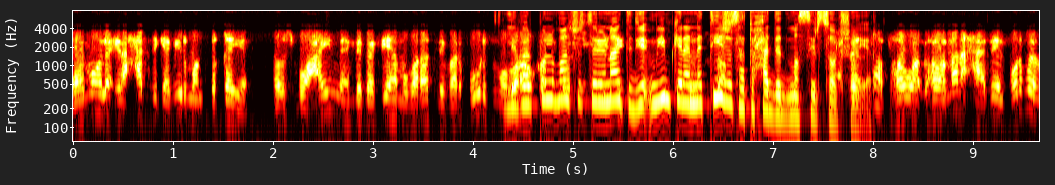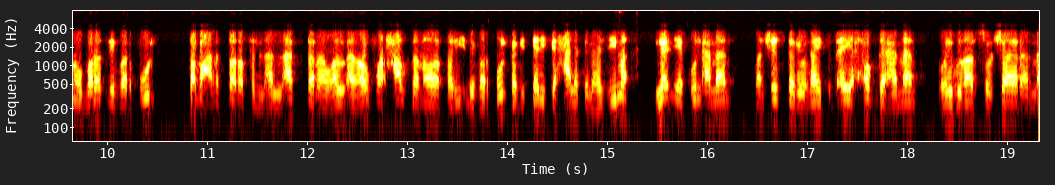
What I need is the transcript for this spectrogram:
هي مهلة إلى حد كبير منطقية. أسبوعين بيبقى فيها مباراة ليفربول ليفربول ومانشستر يونايتد. يمكن النتيجة ستحدد مصير سولشاير هو هو منح هذه الفرصة لمباراة ليفربول. طبعا الطرف الأكثر أو الاوفر حظا هو فريق ليفربول فبالتالي في حالة الهزيمة لن يكون أمام مانشستر يونايتد. أي حجة أمام أولي جونار سولشاير ان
